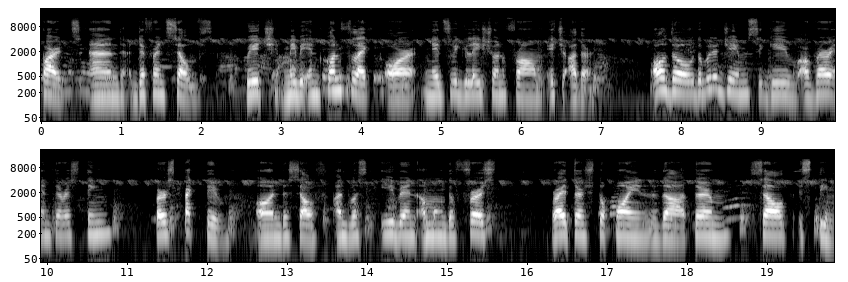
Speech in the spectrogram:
parts and different selves, which may be in conflict or needs regulation from each other. Although W. James gave a very interesting perspective on the self and was even among the first writers to coin the term self-esteem.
